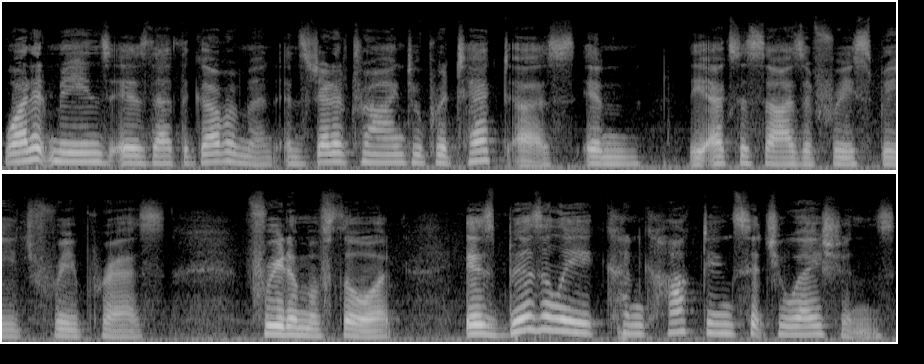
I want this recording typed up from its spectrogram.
What it means is that the government, instead of trying to protect us in the exercise of free speech, free press, freedom of thought, is busily concocting situations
